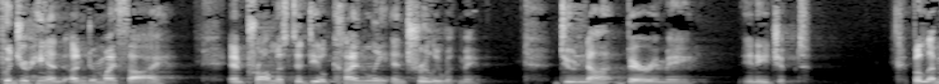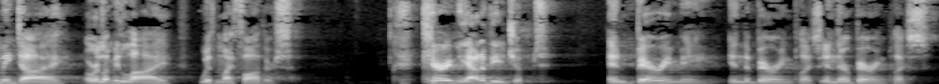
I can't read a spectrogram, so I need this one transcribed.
put your hand under my thigh and promise to deal kindly and truly with me. Do not bury me in Egypt, but let me die or let me lie with my fathers. Carry me out of Egypt and bury me in the burying place, in their burying place.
